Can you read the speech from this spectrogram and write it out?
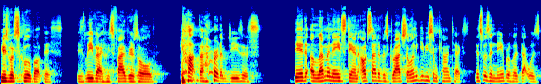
Here's what's cool about this is Levi, who's five years old, got the heart of Jesus, did a lemonade stand outside of his garage. So let me give you some context. This was a neighborhood that was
